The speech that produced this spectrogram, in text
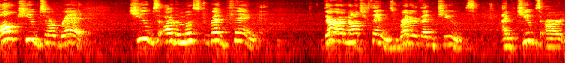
all cubes are red, cubes are the most red thing. There are not things redder than cubes, and cubes are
